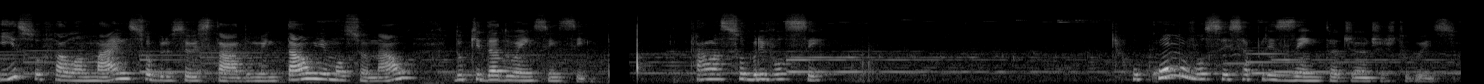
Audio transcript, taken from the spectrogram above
Isso fala mais sobre o seu estado mental e emocional do que da doença em si. Fala sobre você. O como você se apresenta diante de tudo isso.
